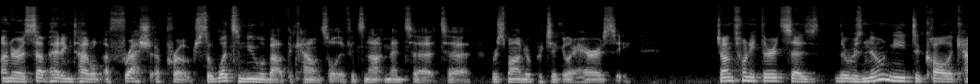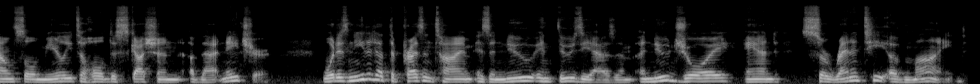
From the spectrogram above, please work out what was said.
under a subheading titled A Fresh Approach. So, what's new about the council if it's not meant to, to respond to a particular heresy? John 23rd says, There was no need to call a council merely to hold discussion of that nature. What is needed at the present time is a new enthusiasm, a new joy, and serenity of mind.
